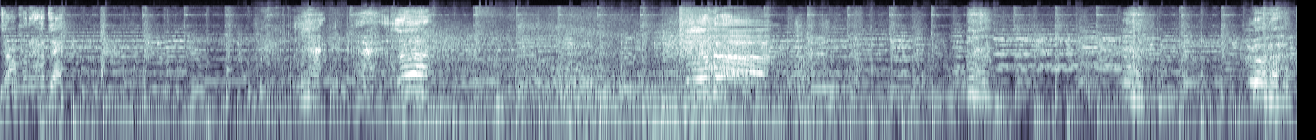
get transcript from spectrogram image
Dam radę. Wytrzymam!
